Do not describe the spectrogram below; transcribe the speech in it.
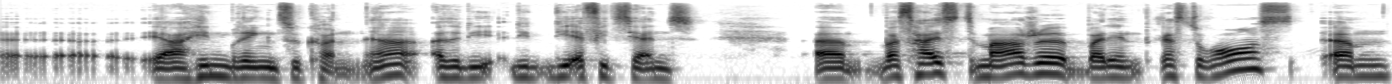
äh, ja, hinbringen zu können. Ja? Also die, die, die Effizienz. Ähm, was heißt Marge bei den Restaurants? Ähm,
